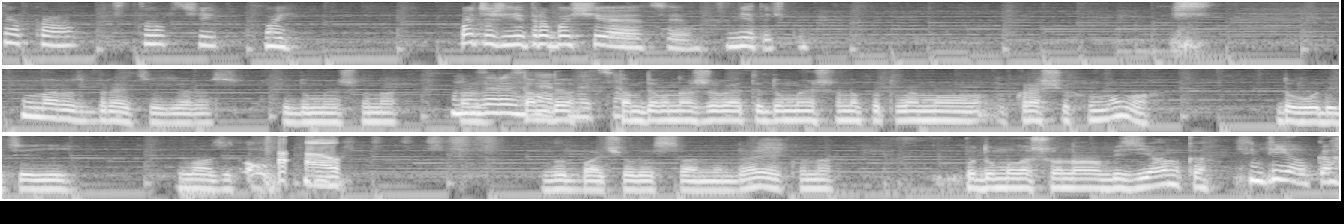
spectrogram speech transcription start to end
Така сторчить. Ой. Бачиш, їй треба ще цю віточку. Вона розбереться зараз. Ти думаєш, вона. Вона зараз там, де, гепнеться. там, де вона живе, ти думаєш, вона, по-твоєму, в кращих умовах доводиться їй лазити. Ви бачили самі, да, як вона подумала, що вона обіз'янка. Білка.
